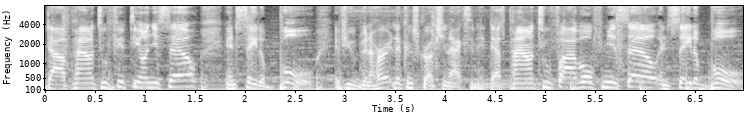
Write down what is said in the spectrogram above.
Dial pound 250 on your cell and say the bull if you've been hurt in a construction accident. That's pound 250 from your cell and say the bull.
